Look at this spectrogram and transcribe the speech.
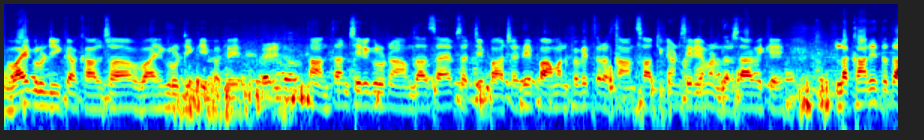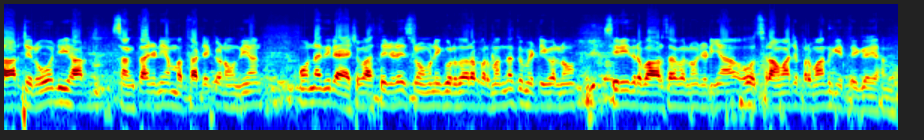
ਵਾਹਿਗੁਰੂ ਜੀ ਕਾ ਖਾਲਸਾ ਵਾਹਿਗੁਰੂ ਜੀ ਕੀ ਫਤਿਹ। ਧੰਨ ਧੰਨ ਸ੍ਰੀ ਗੁਰੂ ਰਾਮਦਾਸ ਸਾਹਿਬ ਸੱਚੇ ਪਾਤਸ਼ਾਹ ਦੇ ਪਾਵਨ ਪਵਿੱਤਰ ਸਥਾਨ ਸੱਚਖੰਡ ਸ੍ਰੀ ਹਰਿਮੰਦਰ ਸਾਹਿਬ ਵਿਖੇ। ਲੱਖਾਂ ਦੀ ਤਾਦਾਦ 'ਚ ਰੋਜ਼ ਹੀ ਹਰ ਸੰਗਤਾਂ ਜਿਹੜੀਆਂ ਮੱਥਾ ਟੇਕਣ ਆਉਂਦੀਆਂ ਹਨ, ਉਹਨਾਂ ਦੀ ਰਿਹਾਇਸ਼ ਵਾਸਤੇ ਜਿਹੜੇ ਸ਼੍ਰੋਮਣੀ ਗੁਰਦੁਆਰਾ ਪ੍ਰਬੰਧਕ ਕਮੇਟੀ ਵੱਲੋਂ ਸ੍ਰੀ ਦਰਬਾਰ ਸਾਹਿਬ ਵੱਲੋਂ ਜਿਹੜੀਆਂ ਉਹ ਸਰਾਵਾਂ 'ਚ ਪ੍ਰਬੰਧ ਕੀਤੇ ਗਏ ਹਨ।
